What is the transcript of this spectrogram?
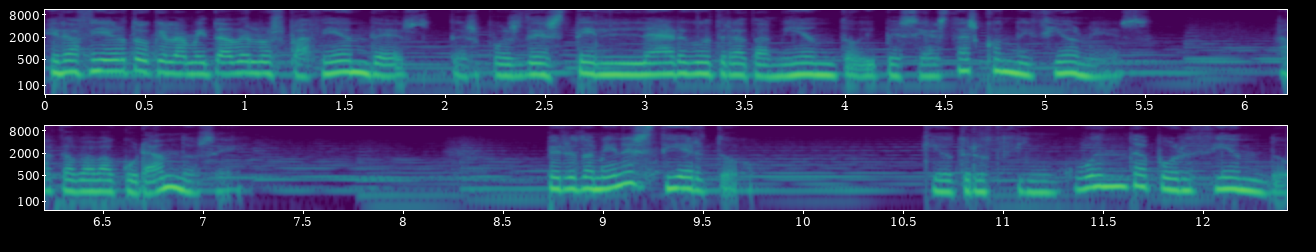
Era cierto que la mitad de los pacientes, después de este largo tratamiento y pese a estas condiciones, acababa curándose. Pero también es cierto que otro 50%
